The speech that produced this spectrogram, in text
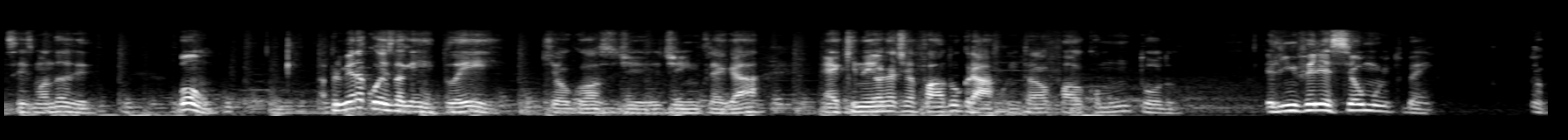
Vocês mandam ver. Bom, a primeira coisa da gameplay que eu gosto de, de entregar é que nem eu já tinha falado do gráfico, então eu falo como um todo. Ele envelheceu muito bem. Eu,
